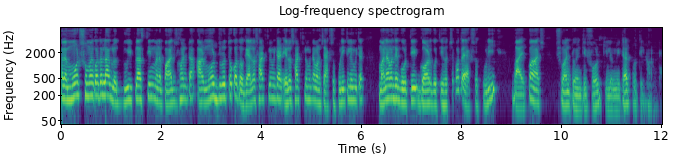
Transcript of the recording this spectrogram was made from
তাহলে মোট সময় কত লাগল? দুই প্লাস তিন মানে পাঁচ ঘণ্টা। আর মোট দূরত্ব কত? গেল ষাট কিলোমিটার, এলো ষাট কিলোমিটার মানে হচ্ছে একশো কুড়ি কিলোমিটার। মানে আমাদের গতি, গড় গতি হচ্ছে কত? একশো কুড়ি বাই পাঁচ সমান টোয়েন্টি ফোর কিলোমিটার প্রতি ঘণ্টা।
